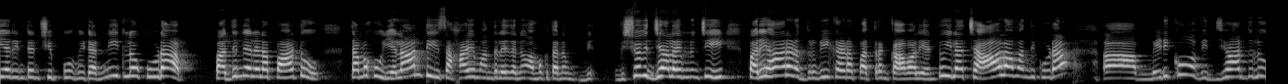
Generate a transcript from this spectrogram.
ఇయర్ ఇంటర్న్షిప్ వీటన్నిటిలో కూడా పది నెలల పాటు తమకు ఎలాంటి సహాయం అందలేదనో ఆమెకు తన విశ్వవిద్యాలయం నుంచి పరిహార ధృవీకరణ పత్రం కావాలి అంటూ ఇలా చాలామంది కూడా మెడికో విద్యార్థులు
